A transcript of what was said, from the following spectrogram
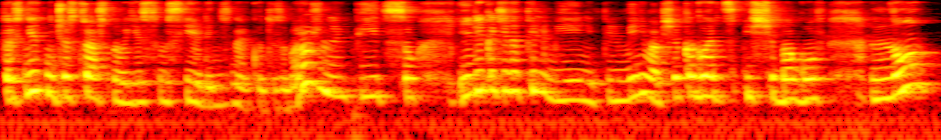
То есть нет ничего страшного, если мы съели, не знаю, какую-то замороженную пиццу или какие-то пельмени. Пельмени вообще, как говорится, пища богов. Но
